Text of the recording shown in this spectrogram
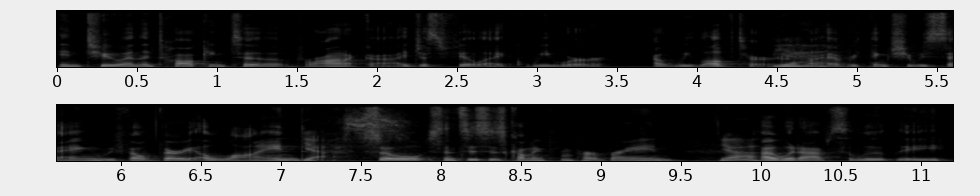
in two. And then talking to Veronica, I just feel like we were Uh, we loved her. Yeah. everything she was saying, we felt very aligned. Yes. So since this is coming from her brain, Yeah. I would absolutely,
